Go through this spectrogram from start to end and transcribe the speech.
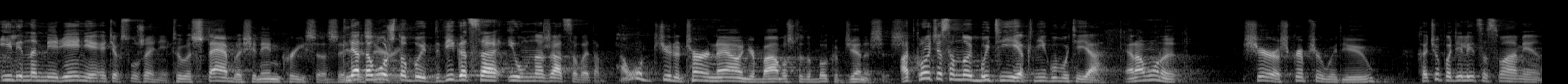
или намерение этих служений. to establish and increase us in Для того, чтобы двигаться и умножаться в этом. I want you to turn now in your Bibles to the book of Genesis. Откройте со мной Бытие, книгу Бытия. And I want to share a scripture with you. Хочу поделиться с вами.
